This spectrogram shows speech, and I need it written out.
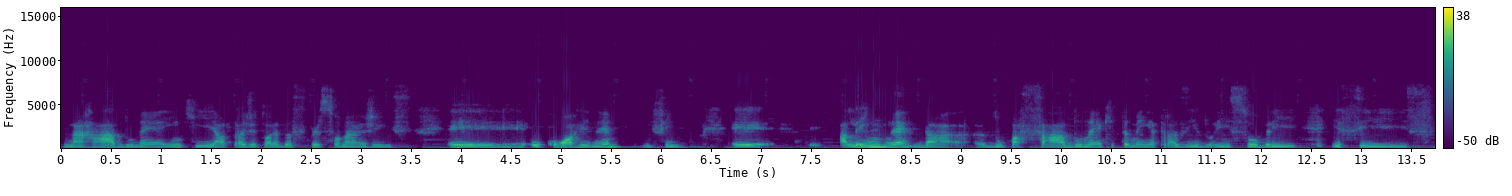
narrado, né, em que a trajetória das personagens é, ocorre, né, enfim, é, além, né, da, do passado, né, que também é trazido aí sobre esses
